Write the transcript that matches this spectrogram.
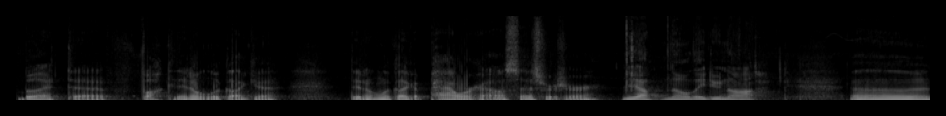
But uh, fuck, they don't look like a they don't look like a powerhouse, that's for sure. Yeah, no, they do not. Uh,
